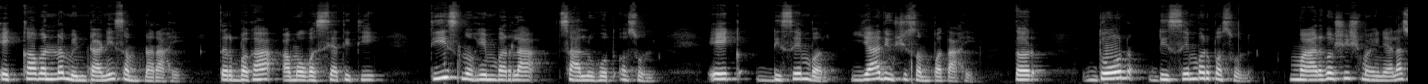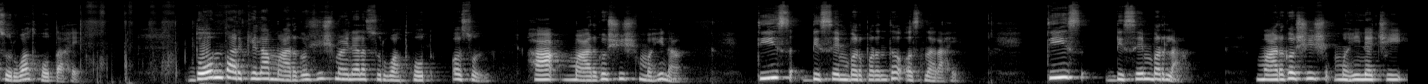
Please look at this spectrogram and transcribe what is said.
एक्कावन्न मिनिटांनी संपणार आहे. तर बघा अमावस्या तिथी तीस नोव्हेंबरला चालू होत असून एक डिसेंबर या दिवशी संपत आहे. तर दोन डिसेंबरपासून मार्गशीर्ष महिन्याला सुरुवात होत आहे. दोन तारखेला मार्गशीर्ष महिन्याला सुरुवात होत असून हा मार्गशीर्ष महिना तीस डिसेंबरपर्यंत असणार आहे. तीस डिसेंबरला मार्गशीर्ष महिन्याची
